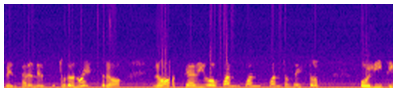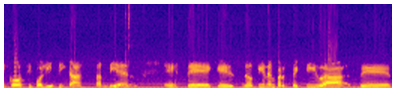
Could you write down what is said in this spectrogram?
pensar en el futuro nuestro, ¿no? O sea, digo, cuántos de estos políticos y políticas también, este, que no tienen perspectiva de,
